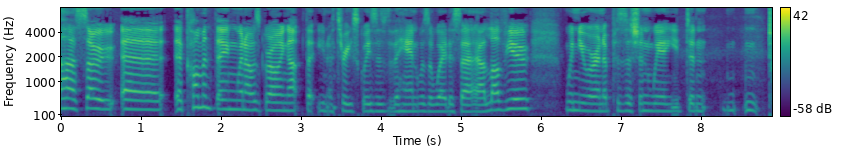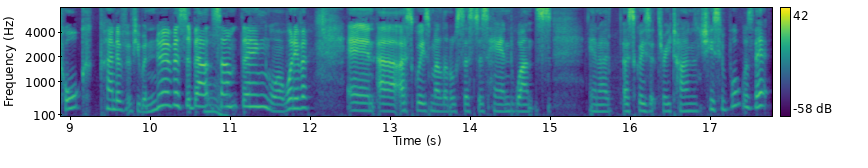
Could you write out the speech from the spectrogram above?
Uh, so uh, a common thing when I was growing up that you know three squeezes of the hand was a way to say I love you when you were in a position where you didn't talk, kind of if you were nervous about something or whatever. And uh, I squeezed my little sister's hand once, and I, I squeezed it three times, and she said, "What was that?"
